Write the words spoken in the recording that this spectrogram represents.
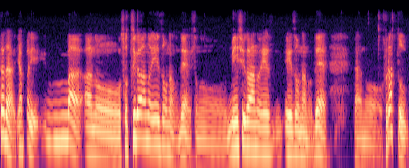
ただ、やっぱり、まあ、あの、そっち側の映像なので、その、民主側の映映像なので、あの、フラット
